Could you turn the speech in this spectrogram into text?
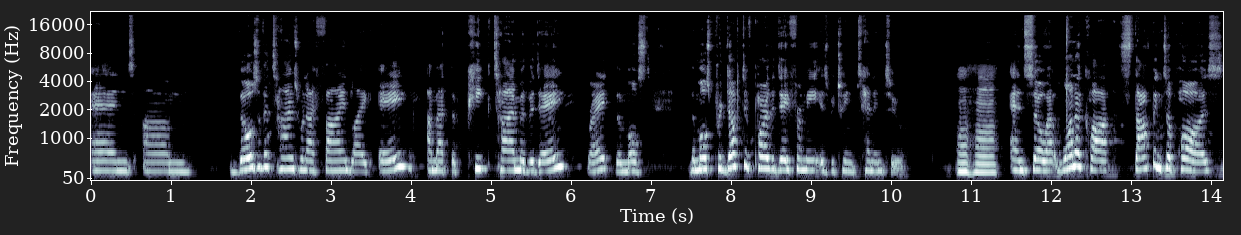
And um, those are the times when I find like a I'm at the peak time of the day, right? The most the most productive part of the day for me is between ten and 2 mm-hmm. And so at one o'clock, stopping to pause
